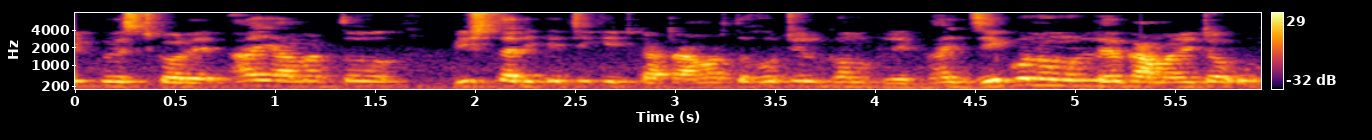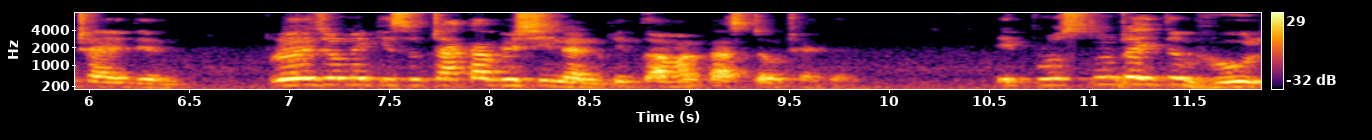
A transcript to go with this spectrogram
রিকোয়েস্ট করে, ভাই, আমার তো বিশ তারিখে টিকিট কাটা, আমার তো হোটেল কমপ্লিট ভাই, যে কোনো মূল্যে হোক আমার এটা উঠাই দেন। প্রয়োজনে কিছু টাকা বেশি নেন, কিন্তু আমার কাজটা উঠাই দেন। এই প্রশ্নটাই তো ভুল।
